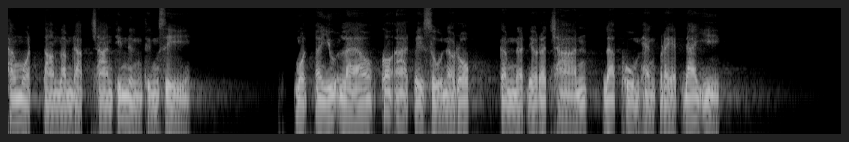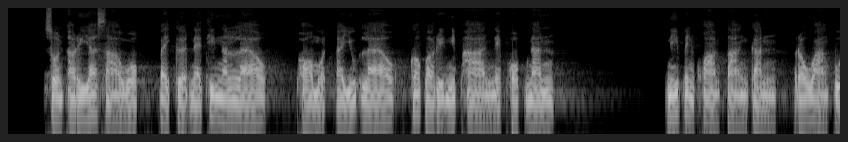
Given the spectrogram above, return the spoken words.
ทั้งหมดตามลำดับฌานที่หนึ่งถึงสี่หมดอายุแล้วก็อาจไปสู่นรกกำเนิดเดรัจฉานและภูมิแห่งเปรตได้อีก ส่วนอริยสาวกไปเกิดในที่นั้นแล้ว พอหมดอายุแล้วก็ปรินิพานในภพนั้น นี้เป็นความต่างกันระหว่างปุ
